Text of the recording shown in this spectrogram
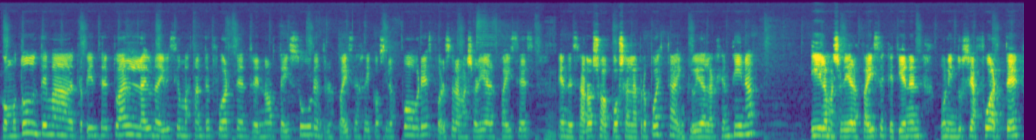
Como todo un tema de propiedad intelectual, hay una división bastante fuerte entre norte y sur, entre los países ricos y los pobres, por eso la mayoría de los países mm. en desarrollo apoyan la propuesta, incluida la Argentina, y la mayoría de los países que tienen una industria fuerte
